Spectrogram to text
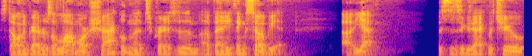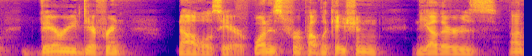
Stalingrad was a lot more shackled in its criticism of anything Soviet. Uh, yeah, this is exactly true. Very different novels here. One is for publication, the other is uh,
